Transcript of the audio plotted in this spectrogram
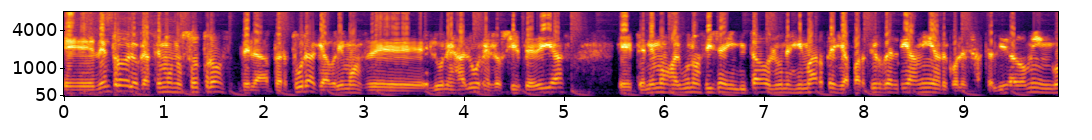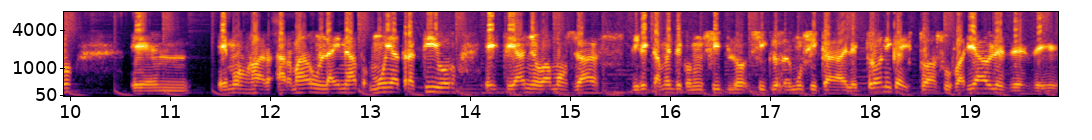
eh, dentro de lo que hacemos nosotros de la apertura, que abrimos de lunes a lunes los siete días, eh, tenemos algunos DJs invitados lunes y martes y a partir del día miércoles hasta el día domingo eh, hemos ar- armado un line-up muy atractivo. Este año vamos ya directamente con un ciclo, ciclo de música electrónica y todas sus variables, desde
